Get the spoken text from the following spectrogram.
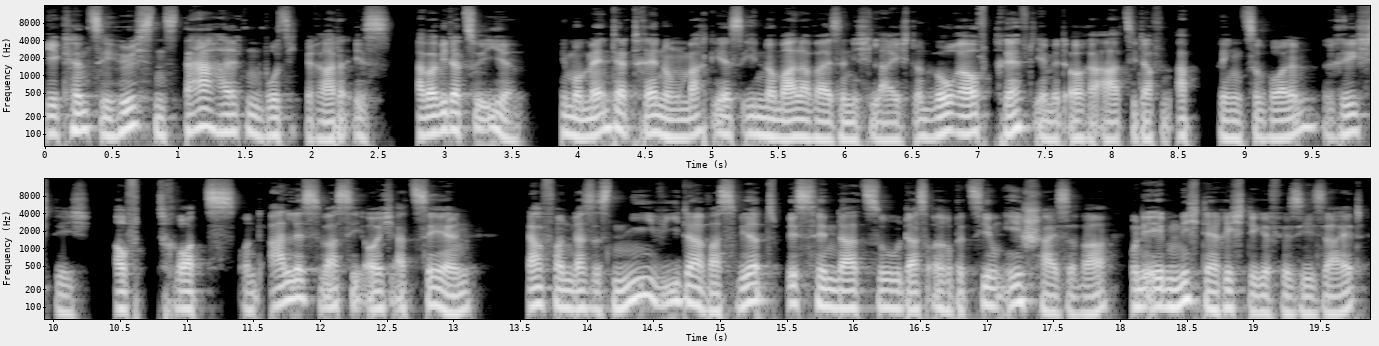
Ihr könnt sie höchstens da halten, wo sie gerade ist. Aber wieder zu ihr. Im Moment der Trennung macht ihr es ihnen normalerweise nicht leicht. Und worauf trefft ihr mit eurer Art, sie davon abbringen zu wollen? Richtig, auf Trotz. Und alles, was sie euch erzählen, davon, dass es nie wieder was wird, bis hin dazu, dass eure Beziehung eh scheiße war und ihr eben nicht der Richtige für sie seid.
